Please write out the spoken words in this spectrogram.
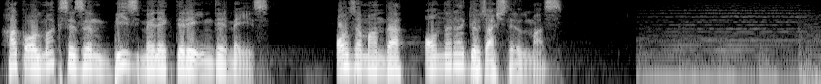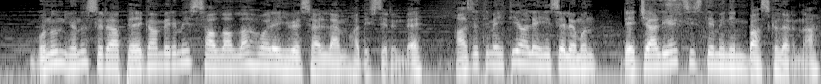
Hak olmaksızın biz melekleri indirmeyiz. O zaman da onlara göz açtırılmaz. Bunun yanı sıra Peygamberimiz sallallahu aleyhi ve sellem hadislerinde Hz. Mehdi aleyhisselamın deccaliyet sisteminin baskılarına,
